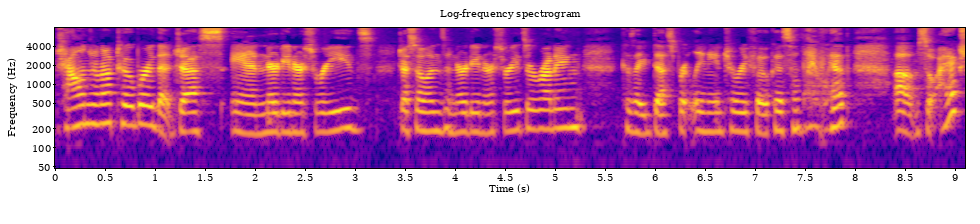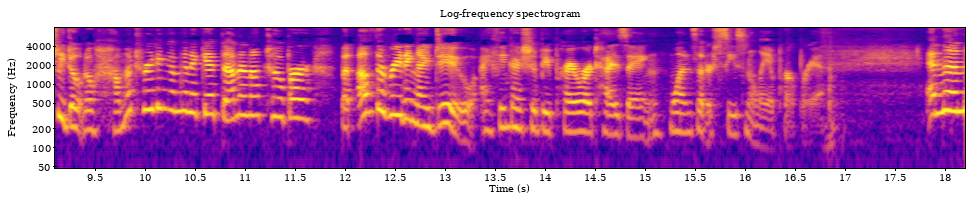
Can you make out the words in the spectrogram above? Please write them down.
challenge in October that Jess and Nerdy Nurse Reads, Jess Owens and Nerdy Nurse Reads are running because I desperately need to refocus on my web. Um, so I actually don't know how much reading I'm going to get done in October, but of the reading I do, I think I should be prioritizing ones that are seasonally appropriate. And then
